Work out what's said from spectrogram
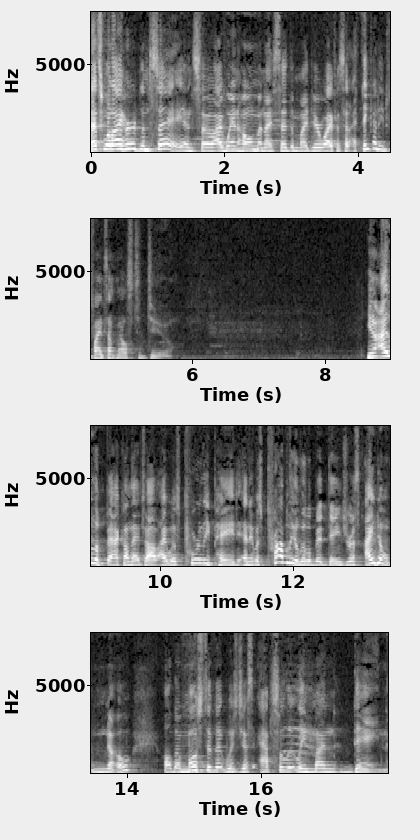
That's what I heard them say. And so I went home and I said to my dear wife, I said, I think I need to find something else to do. You know, I look back on that job. I was poorly paid, and it was probably a little bit dangerous. I don't know, although most of it was just absolutely mundane.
